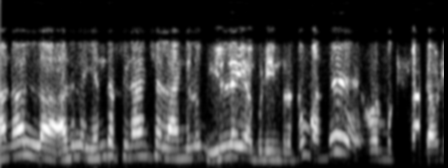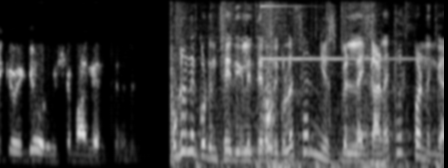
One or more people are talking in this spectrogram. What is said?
ஆனால் அதுல எந்த பினான்சியல் ஆங்கிளும் இல்லை அப்படின்றதும் வந்து ஒரு முக்கியமா கவனிக்க வேண்டிய ஒரு விஷயமாக இருக்கிறது. உடனுக்குடன் செய்திகளை தெரிந்து கொள்ள சன் நியூஸ் பெல் ஐகானை கிளிக் பண்ணுங்க.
